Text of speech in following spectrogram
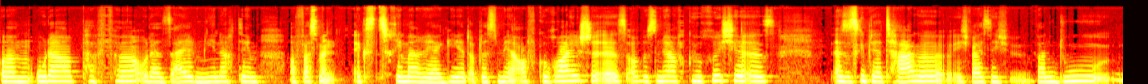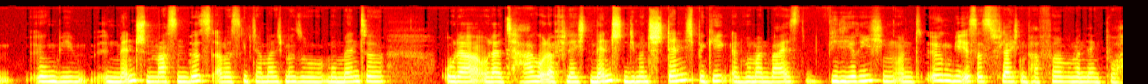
ähm, oder Parfum oder Salben, je nachdem, auf was man extremer reagiert, ob das mehr auf Geräusche ist, ob es mehr auf Gerüche ist. Also es gibt ja Tage, ich weiß nicht, wann du irgendwie in Menschenmassen bist, aber es gibt ja manchmal so Momente oder, oder Tage oder vielleicht Menschen, die man ständig begegnet, wo man weiß, wie die riechen und irgendwie ist das vielleicht ein Parfum, wo man denkt, boah,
